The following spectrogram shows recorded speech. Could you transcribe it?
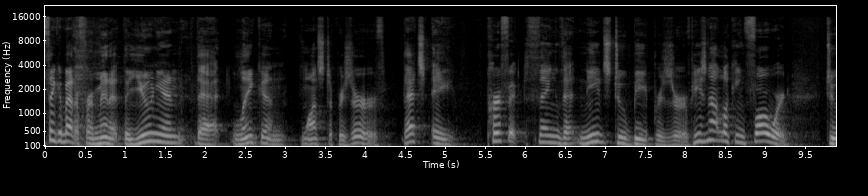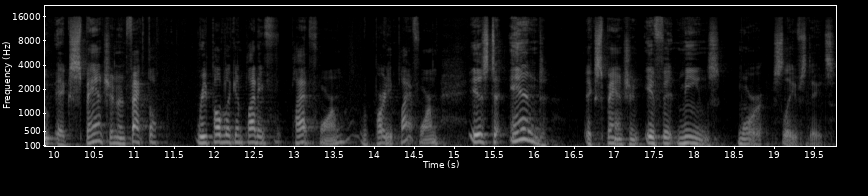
Think about it for a minute. The union that Lincoln wants to preserve, that's a perfect thing that needs to be preserved. He's not looking forward to expansion. In fact, the Republican party platform, party platform is to end expansion if it means more slave states.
